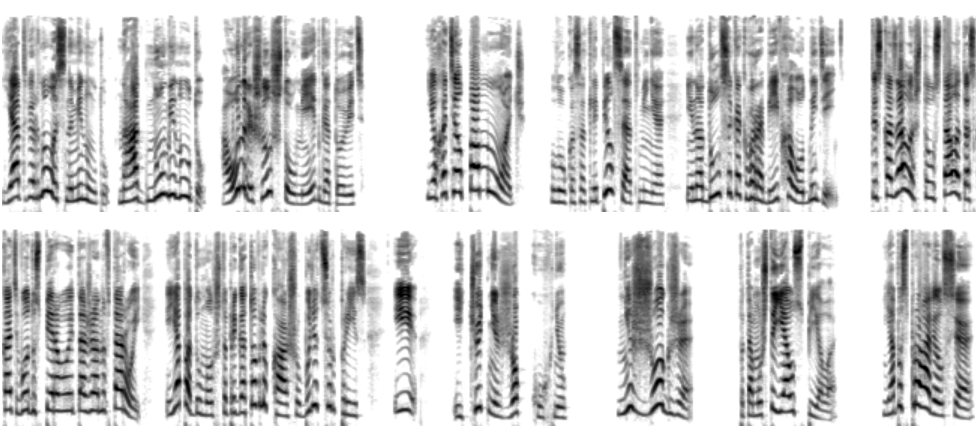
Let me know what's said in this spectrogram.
«Я отвернулась на минуту, на одну минуту, а он решил, что умеет готовить. «Я хотел помочь!» Лукас отлепился от меня и надулся, как воробей в холодный день. «Ты сказала, что устала таскать воду с первого этажа на второй, и я подумал, что приготовлю кашу, будет сюрприз, и... и чуть не сжег кухню». «Не сжег же!» «Потому что я успела». «Я бы справился!»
